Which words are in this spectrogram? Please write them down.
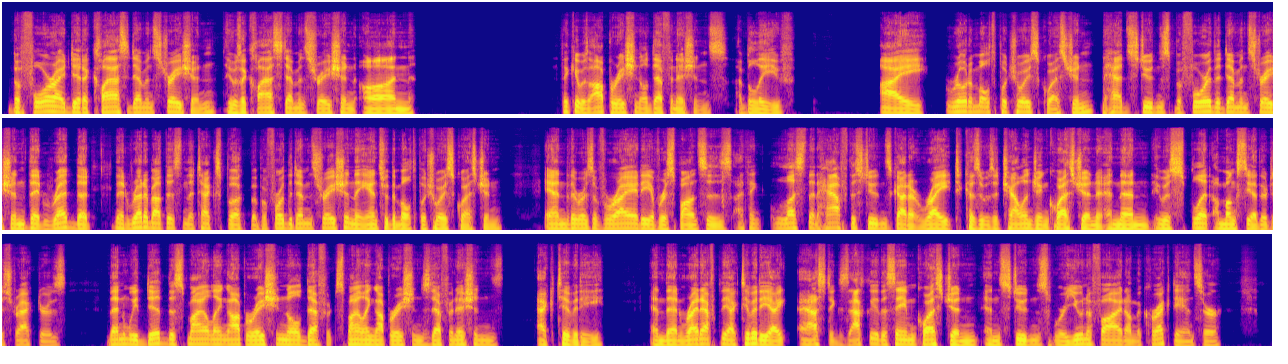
before i did a class demonstration it was a class demonstration on i think it was operational definitions i believe i wrote a multiple choice question had students before the demonstration they'd read that they'd read about this in the textbook but before the demonstration they answered the multiple choice question. And there was a variety of responses. I think less than half the students got it right because it was a challenging question and then it was split amongst the other distractors. Then we did the smiling operational def- smiling operations definitions activity. And then right after the activity i asked exactly the same question and students were unified on the correct answer.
